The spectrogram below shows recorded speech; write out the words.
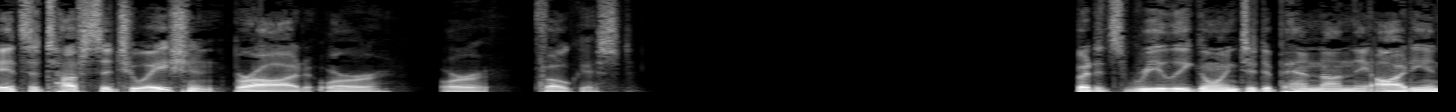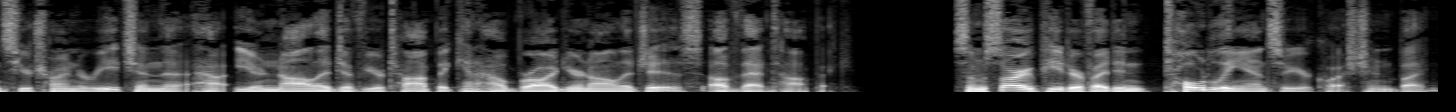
It's a tough situation, broad or, or focused. But it's really going to depend on the audience you're trying to reach and the, how, your knowledge of your topic and how broad your knowledge is of that topic. So, I'm sorry, Peter, if I didn't totally answer your question, but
